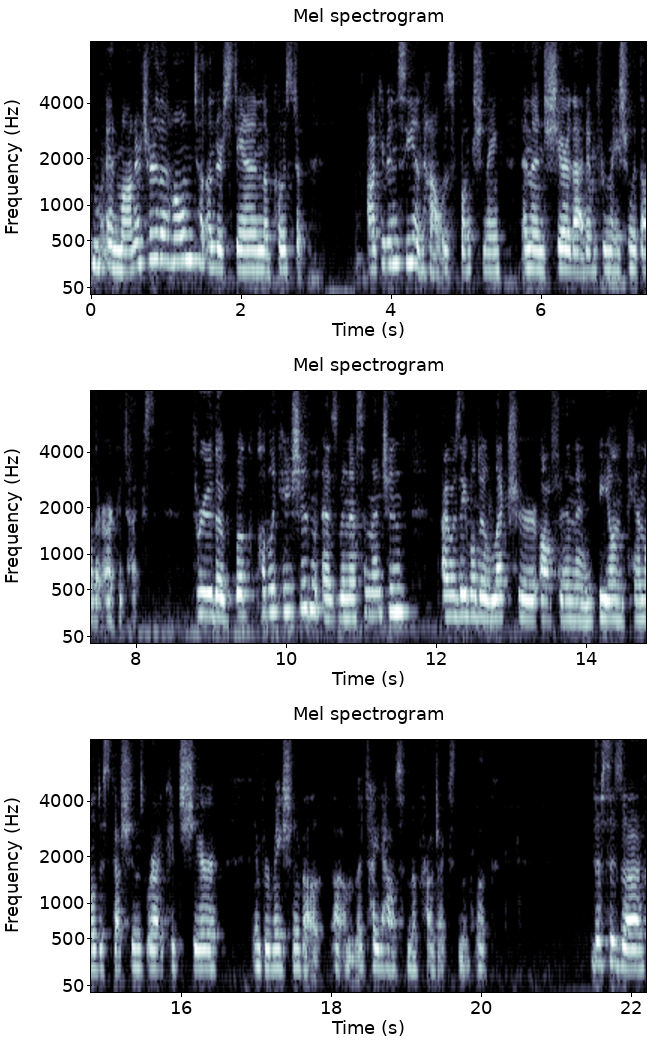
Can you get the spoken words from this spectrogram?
and monitor the home to understand the post occupancy and how it was functioning, and then share that information with other architects. Through the book publication, as Vanessa mentioned, I was able to lecture often and be on panel discussions where I could share information about um, the tight house and the projects in the book. This is a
